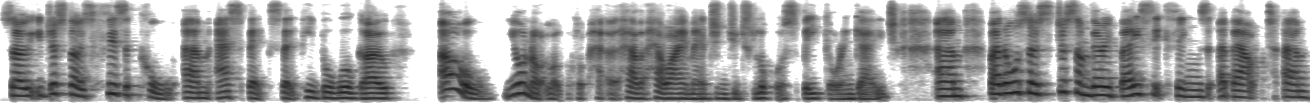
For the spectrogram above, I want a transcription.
So just those physical um, aspects that people will go, oh, you're not look how how I imagined you to look or speak or engage, um, but also just some very basic things about um,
